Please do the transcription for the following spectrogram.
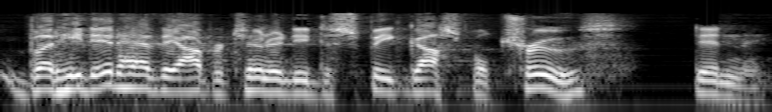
But he did have the opportunity to speak gospel truth, didn't he?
